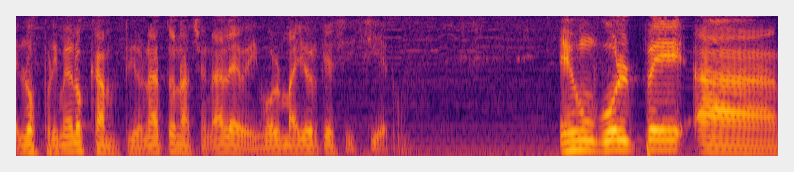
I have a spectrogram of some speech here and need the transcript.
los primeros campeonatos nacionales de béisbol mayor que se hicieron. Es un golpe a,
